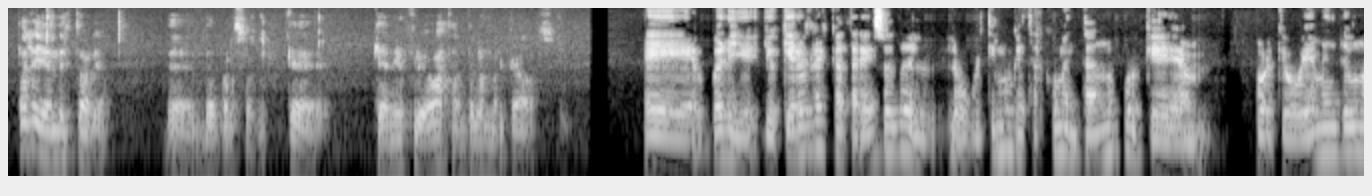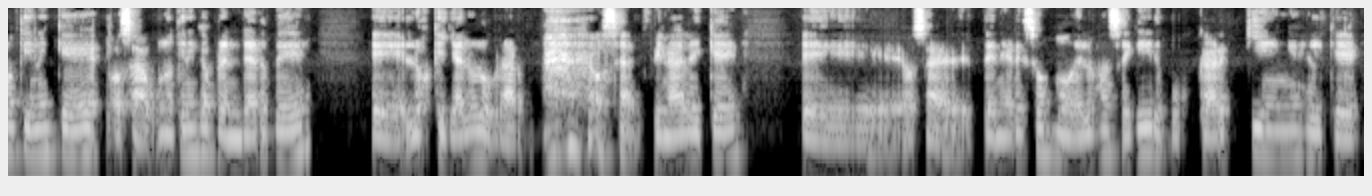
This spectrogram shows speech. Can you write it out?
estás leyendo historias de, de personas que, que, han influido bastante en los mercados. Eh, bueno, yo, yo, quiero rescatar eso de lo último que estás comentando porque porque obviamente uno tiene que, o sea, uno tiene que aprender de eh, los que ya lo lograron. o sea, al final hay que, eh, o sea, tener esos modelos a seguir, buscar quién es el que,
